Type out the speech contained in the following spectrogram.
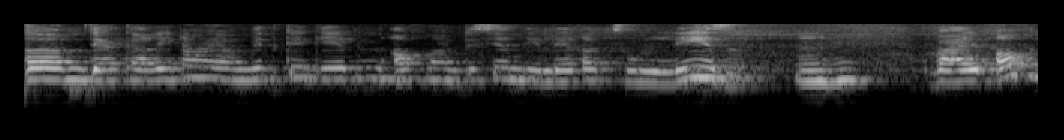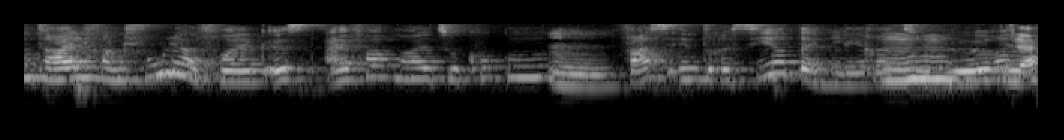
ähm, der Karina ja mitgegeben, auch mal ein bisschen die Lehrer zu lesen. Weil auch ein Teil von Schulerfolg ist, einfach mal zu gucken, was interessiert den Lehrer zu hören, Ja.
